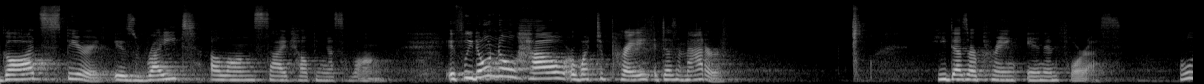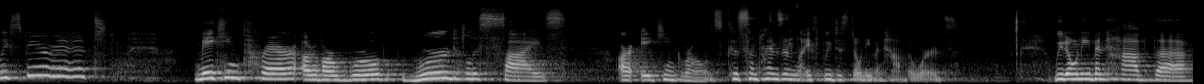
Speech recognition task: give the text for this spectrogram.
God's Spirit is right alongside helping us along. If we don't know how or what to pray, it doesn't matter. He does our praying in and for us. Holy Spirit, making prayer out of our world, wordless sighs, our aching groans. Because sometimes in life we just don't even have the words. We don't even have the,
